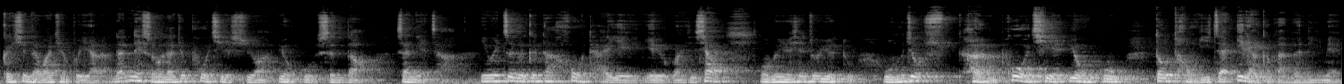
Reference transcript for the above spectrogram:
跟现在完全不一样了。那那时候呢就迫切希望用户升到三点叉，因为这个跟他后台也也有关系。像我们原先做阅读，我们就很迫切用户都统一在一两个版本里面。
